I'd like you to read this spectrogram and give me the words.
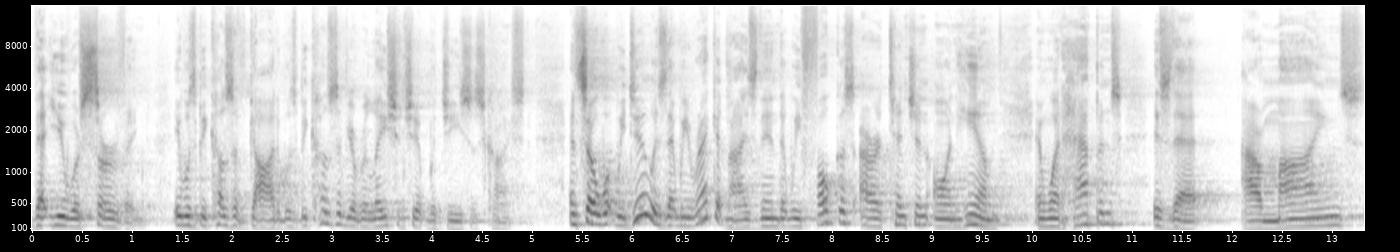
that you were serving. It was because of God. It was because of your relationship with Jesus Christ. And so, what we do is that we recognize then that we focus our attention on Him. And what happens is that our minds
